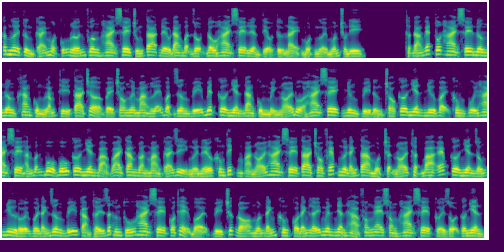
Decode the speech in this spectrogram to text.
các ngươi từng cái một cũng lớn vương hai c chúng ta đều đang bận rộn đâu hai c liền tiểu tử này một người muốn trốn đi. Thật đáng ghét tốt hai c nương nương khang cùng lắm thì ta trở về cho ngươi mang lễ vật dương vĩ biết cơ nhiên đang cùng mình nói đùa hai c, nhưng vì đừng cho cơ nhiên như vậy không vui hai c hắn vẫn vô vũ cơ nhiên bả vai cam đoan mang cái gì ngươi nếu không thích mà nói hai c ta cho phép ngươi đánh ta một trận nói thật ba ép cơ nhiên giống như đối với đánh dương vĩ cảm thấy rất hứng thú hai c có thể bởi vì trước đó muốn đánh không có đánh lấy nguyên nhân hà phong nghe xong hai c cười dội cơ nhiên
